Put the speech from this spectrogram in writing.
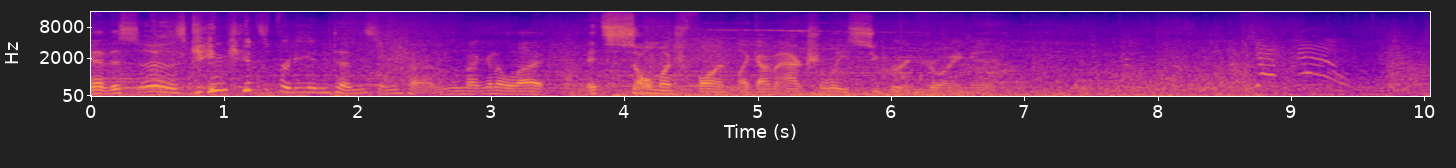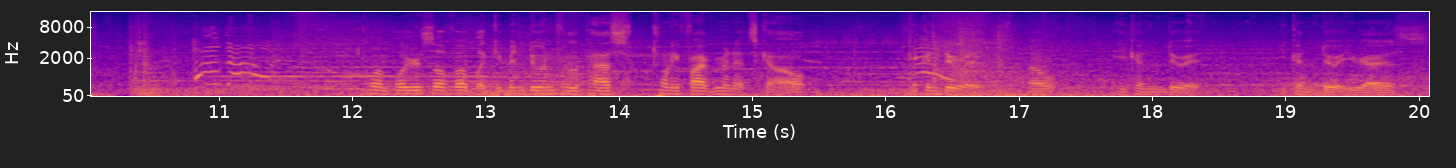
Yeah, this uh, this game gets pretty intense sometimes. I'm not gonna lie. It's so much fun. Like I'm actually super enjoying it. Come on, pull yourself up like you've been doing for the past 25 minutes, Cal. You can do it. Oh, he couldn't do it. He couldn't do it, you guys.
